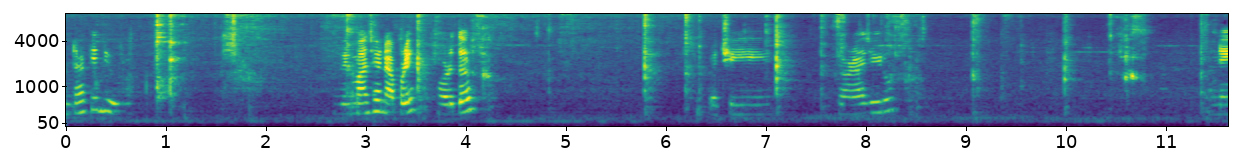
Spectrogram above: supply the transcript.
ઢાંકી દઉં હવે એમાં છે ને આપણે હળદર પછી ધાણા જીરું અને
